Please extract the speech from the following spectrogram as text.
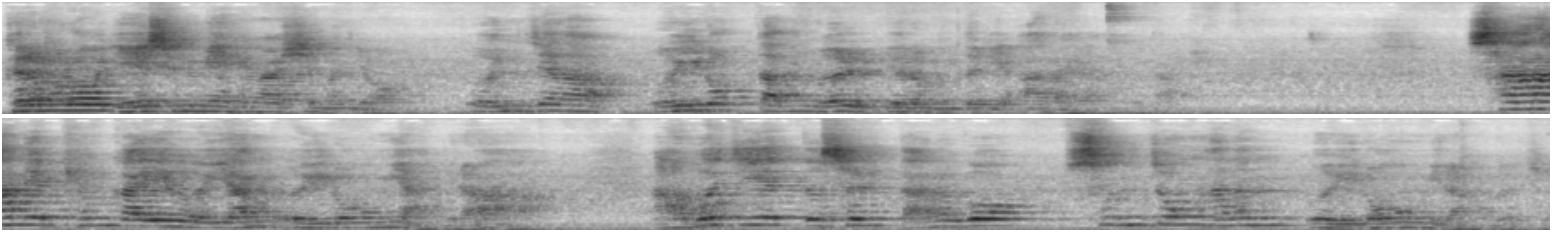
그러므로 예수님의 행하심은요, 언제나 의롭다는 걸 여러분들이 알아야 합니다. 사람의 평가에 의한 의로움이 아니라 아버지의 뜻을 따르고 순종하는 의로움이라는 거죠.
